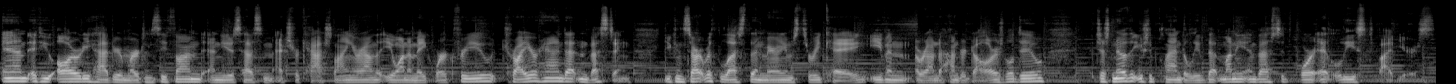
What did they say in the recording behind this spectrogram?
And if you already have your emergency fund and you just have some extra cash lying around that you want to make work for you, try your hand at investing. You can start with less than Miriam's 3K, even around $100 will do. Just know that you should plan to leave that money invested for at least five years.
